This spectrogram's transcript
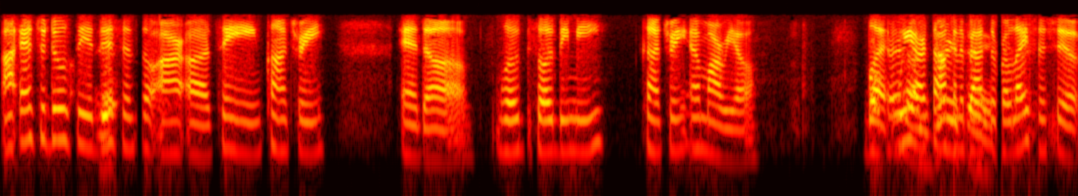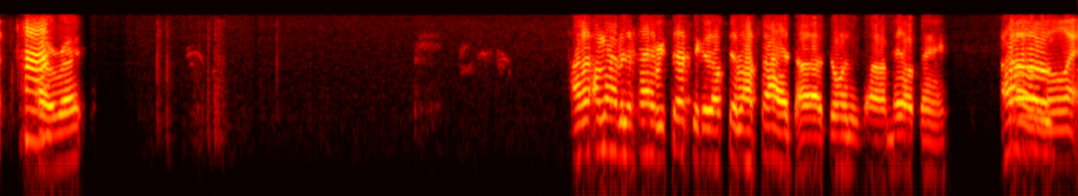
I introduced the addition to our uh team, Kountry, and uh, well, so it'd be me, Kountry, and Mario. But Okay, we are talking about team. the relationship, huh? All right. I'm having a bad reception because I'm still outside uh, doing this uh, mail thing. Oh Um, Lord.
